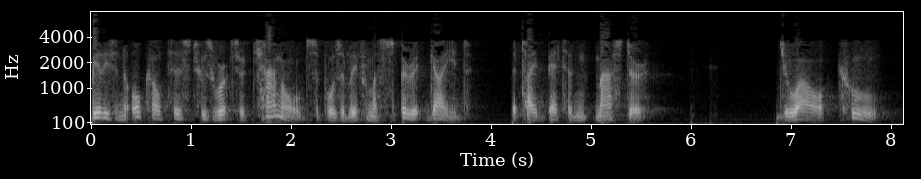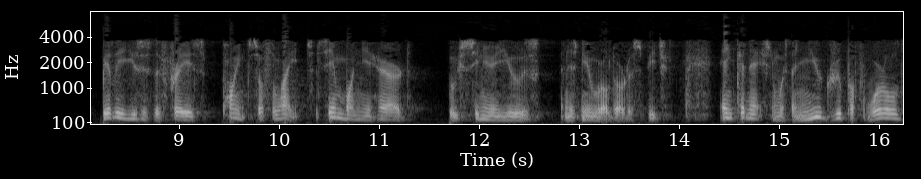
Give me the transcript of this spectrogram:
Bailey's an occultist whose works are channeled supposedly from a spirit guide, the Tibetan master, Djwhal Khul. Bailey uses the phrase points of light, the same one you heard Bush Sr. use in his New World Order speech, in connection with a new group of world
